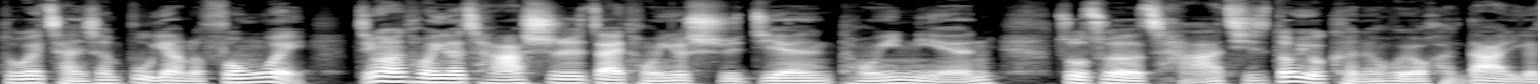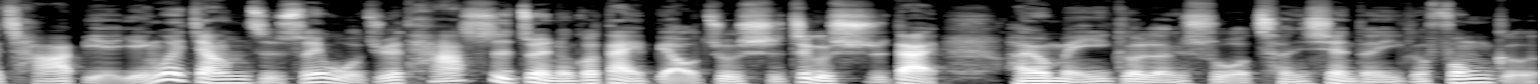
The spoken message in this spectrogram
都会产生不一样的风味。尽管同一个茶师在同一个时间、同一年做出的茶，其实都有可能会有很大的一个差别。也因为这样子，所以我觉得它是最能够代表，就是这个时代还有每一个人所呈现的一个风格。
